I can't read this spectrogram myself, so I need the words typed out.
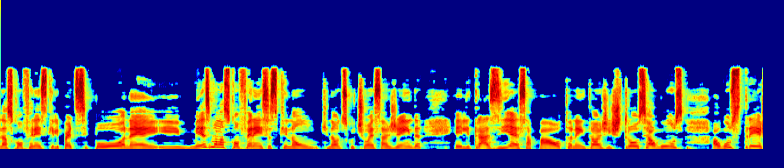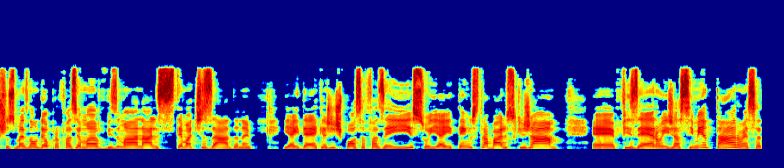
nas conferências que ele participou, né, e mesmo nas conferências que não, que não discutiam essa agenda, ele trazia essa pauta, né, então a gente trouxe alguns, alguns trechos, mas não deu para fazer uma, uma análise sistematizada, né, e a ideia é que a gente possa fazer isso, e aí tem os trabalhos que já é, fizeram e já cimentaram essa,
